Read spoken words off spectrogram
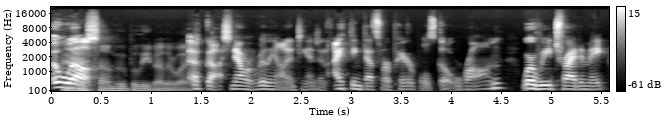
Oh, are well, some who believe otherwise. oh gosh, now we're really on a tangent. I think that's where parables go wrong, where we try to make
